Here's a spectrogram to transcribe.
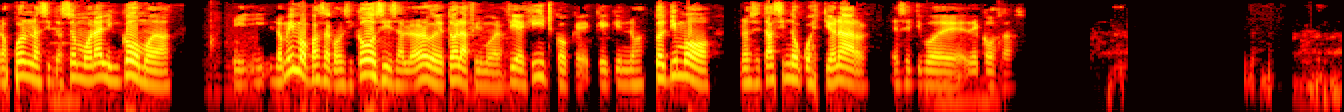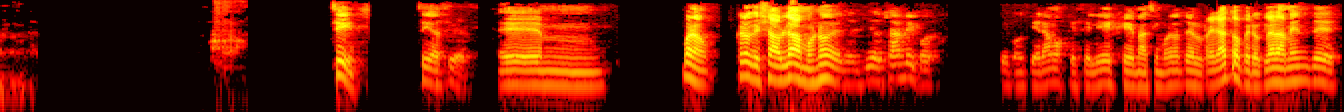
nos pone una situación moral incómoda. Y, lo mismo pasa con Psicosis a lo largo de toda la filmografía de Hitchcock, que, que- que nos, todo el tiempo nos está haciendo cuestionar ese tipo de, de cosas. Sí, sí, así es. Em, bueno, creo que ya hablamos, ¿no? Del tío Charlie, que consideramos que es el eje más importante del relato, pero claramente,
